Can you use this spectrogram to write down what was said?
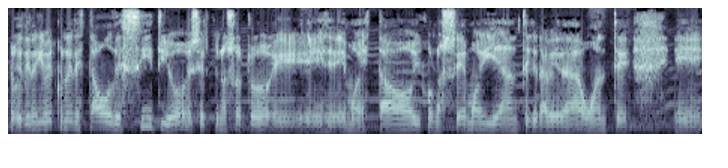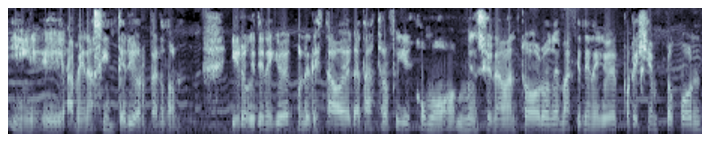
Lo que tiene que ver con el estado de sitio es el que nosotros eh, hemos estado y conocemos y ante gravedad o ante eh, eh, amenaza interior, perdón. Y lo que tiene que ver con el estado de catástrofe, que como mencionaban todos los demás, que tiene que ver, por ejemplo, con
